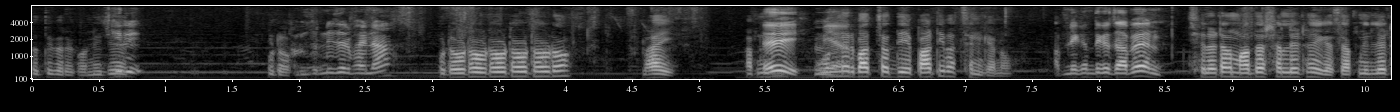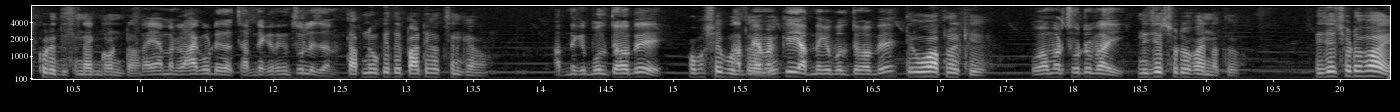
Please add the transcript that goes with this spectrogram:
সত্যি করে কো নিজের? উঠো। আমি তো নিজের ভাই না। উঠো উঠো উঠো উঠো উঠো উঠো। ভাই আপনি। অন্যের বাচ্চা দিয়ে পার্টি পাচ্ছেন কেন? আপনি এখান থেকে যাবেন? ছেলেটার মাদ্রাসা লেট হয়ে গেছে আপনি লেট করে দিয়েছেন এক ঘণ্টা। ভাই আমার রাগ উঠে যাচ্ছে আপনি এখান থেকে চলে যান। আপনি ওকে পার্টি পাচ্ছেন কেন? আপনাকে বলতে হবে? অবশ্যই বলতে আপনি হবে। আমার কি? আপনাকে বলতে হবে? তো ও আপনার কে? ও আমার ছোট ভাই। নিজের ছোট ভাই না তো? নিজের ছোট ভাই?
